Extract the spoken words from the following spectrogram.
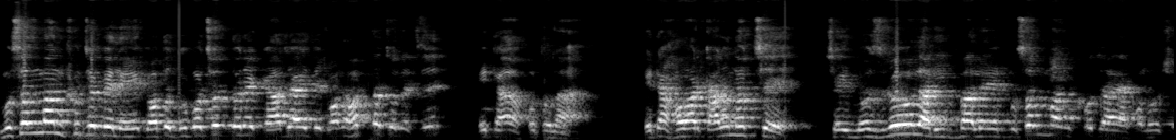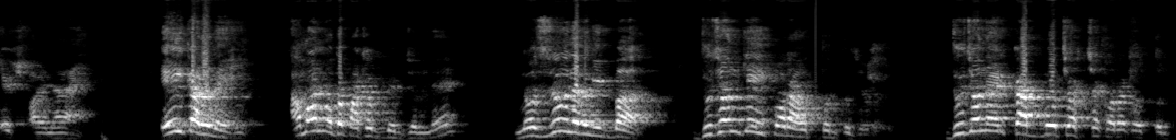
মুসলমান খুঁজে পেলে গত দু বছর ধরে গাজায় যে গণহত্যা চলেছে, এটা হতো না। এটা হওয়ার কারণ হচ্ছে সেই নজরুল আর ইকবালের মুসলমান খোঁজা এখনও শেষ হয় নাই। এই কারণেই আমার মতো পাঠকদের জন্য নজরুল এবং ইকবাল দুজনকেই পড়া অত্যন্ত জরুরি। দুজনের কাব্য চর্চা করাটা অত্যন্ত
